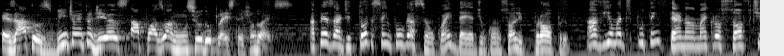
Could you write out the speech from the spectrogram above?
exatos 28 dias após o anúncio do PlayStation 2. Apesar de toda essa empolgação com a ideia de um console próprio, havia uma disputa interna na Microsoft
